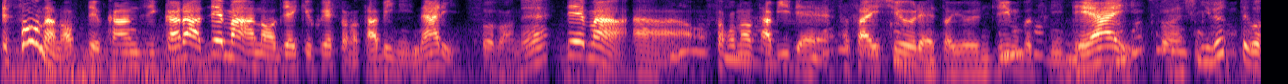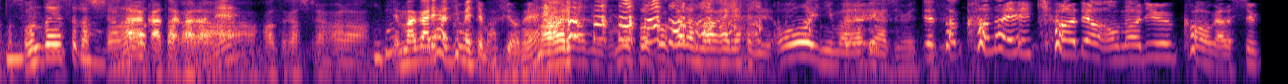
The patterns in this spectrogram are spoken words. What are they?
え、そうなの？っていう感じから、で、まあ、あの、JQ クエストの旅になり、そうだね。で、まあ、あーそこの旅で、笹井修霊という人物に出会い、そうだね。いるってこと、存在すら知らなかったから知らなかった恥ずかしながら。で、曲がり始めてますよね。曲がり始めて、もうそこから曲がり始めて、大いに曲がり始めて。で、そこの影響で、小野流行が出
